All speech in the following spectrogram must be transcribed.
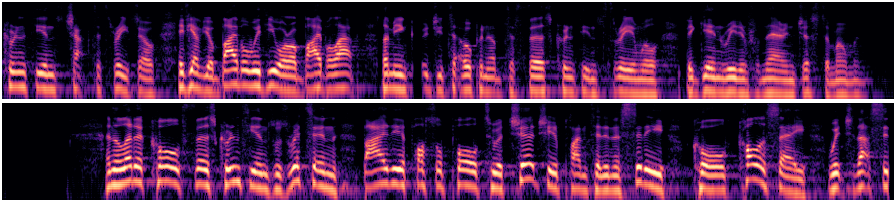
Corinthians chapter 3. So if you have your Bible with you or a Bible app, let me encourage you to open up to 1 Corinthians 3 and we'll begin reading from there in just a moment. And the letter called 1 Corinthians was written by the Apostle Paul to a church he had planted in a city called Colossae, which that city,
